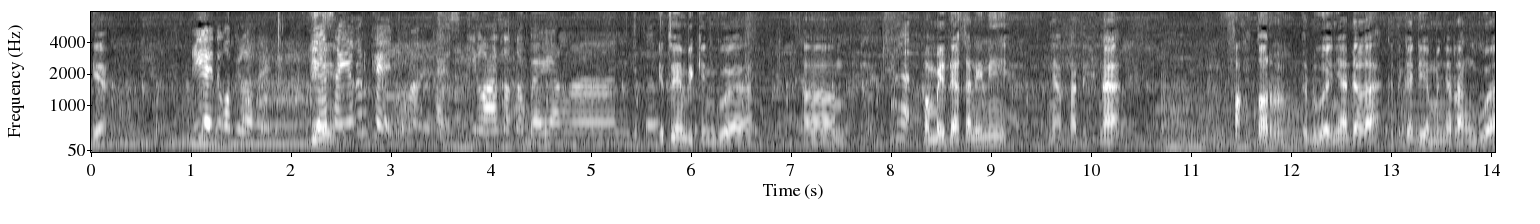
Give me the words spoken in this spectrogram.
ya Iya itu kopi lo kayak. Biasanya kan kayak cuma kayak sekilas atau bayangan gitu. itu yang bikin gue membedakan ini nyata deh. Nah faktor keduanya adalah ketika dia menyerang gue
